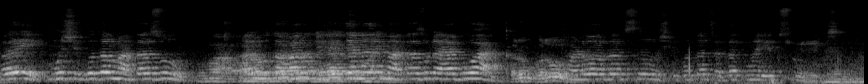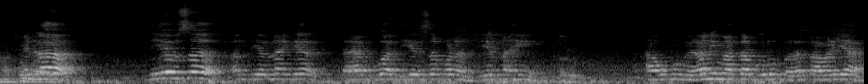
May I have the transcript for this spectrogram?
ભાઈ હું શિકોતર માતા છું અને હું તમારું નિવેદ માતા છું ડાયા ખરું ખરું. ખડો અલગ છું શિકોતર જગતમાં એક છું એટલે દેવ છે અને દેવના ઘેર ડાયા બુઆ છે પણ અંધેર નહીં. આવું હું વેળાની માતા ગુરુ ભરત પાવડિયા.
